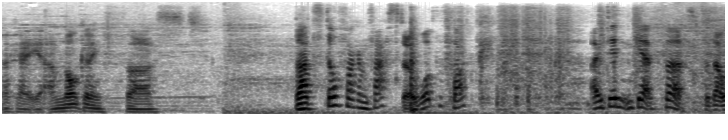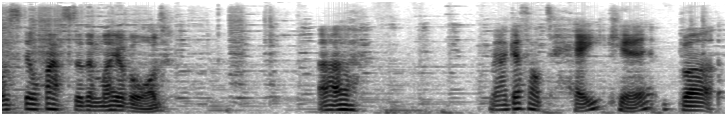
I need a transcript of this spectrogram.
Okay, yeah, I'm not getting first. That's still fucking faster, what the fuck? I didn't get first, but that was still faster than my other one. Uh, I mean, I guess I'll take it, but,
